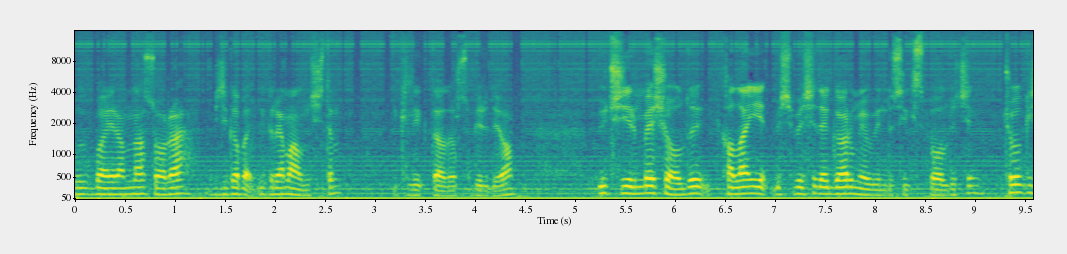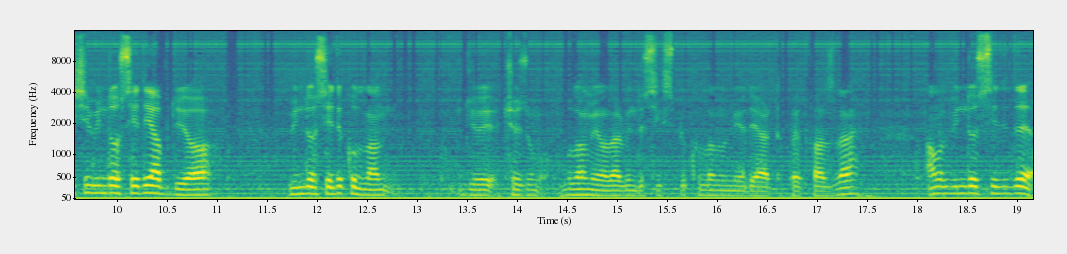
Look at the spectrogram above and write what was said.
bu bayramdan sonra 1 GB'lık RAM almıştım. 2'lik daha doğrusu bir diyor 3.25 oldu kalan 75'i de görmüyor Windows XP olduğu için çoğu kişi Windows 7 yap diyor Windows 7 kullan diyor çözüm bulamıyorlar Windows XP kullanılmıyor diye artık pek fazla ama Windows 7'de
